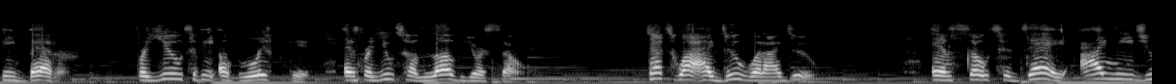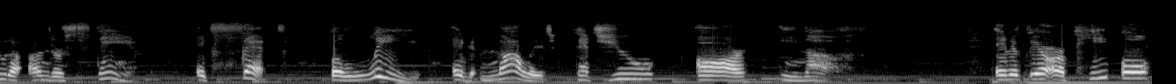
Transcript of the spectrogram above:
be better, for you to be uplifted, and for you to love yourself. That's why I do what I do. And so today, I need you to understand accept, believe, acknowledge that you are enough. And if there are people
